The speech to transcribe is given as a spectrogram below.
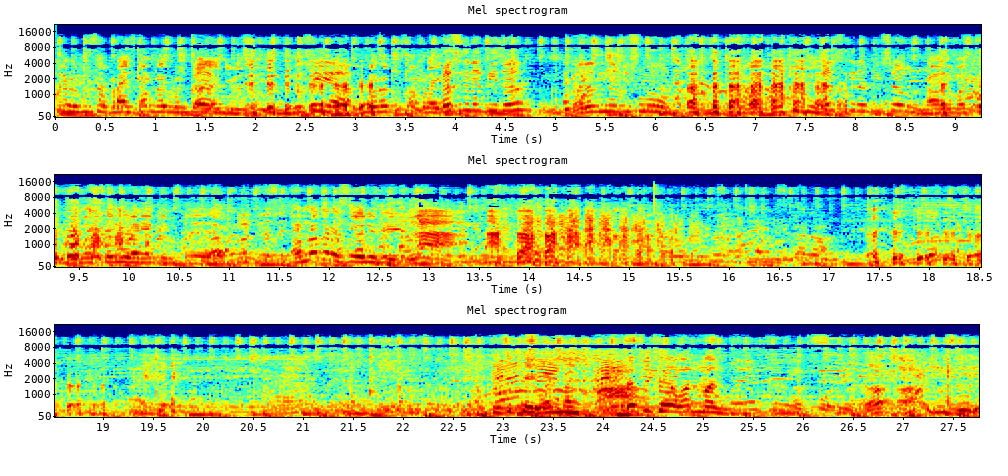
gonna be surprised. Come back from Thailand, you'll see. You see, yeah. You're gonna be surprised. That's gonna be the. That's gonna be small. That's gonna be so. Now they must, they must tell you what happens there. huh? I'm not gonna say anything. Thirty k one month. Thirty k one month. Huh? Ah, you see.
